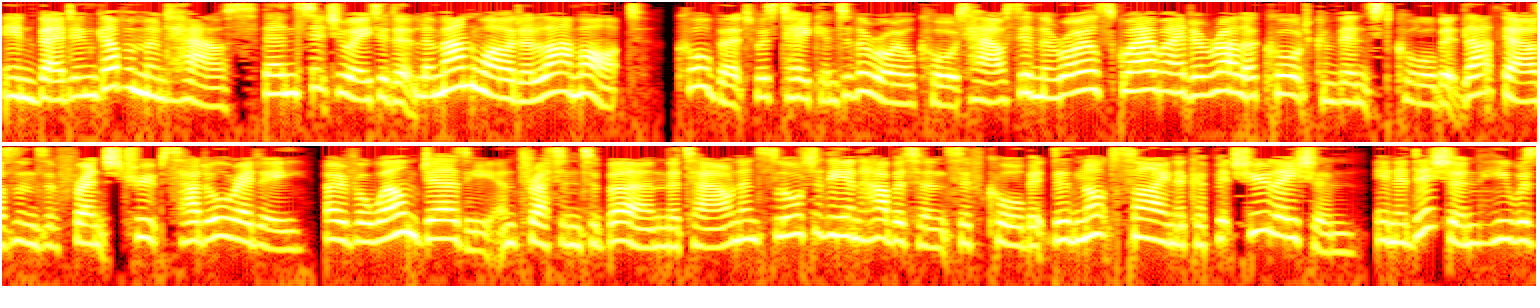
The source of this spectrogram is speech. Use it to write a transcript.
in bed in Government House, then situated at Le Manoir de la Motte. Corbett was taken to the royal courthouse in the royal square where de Rullecourt convinced Corbett that thousands of French troops had already overwhelmed Jersey and threatened to burn the town and slaughter the inhabitants if Corbett did not sign a capitulation. In addition he was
